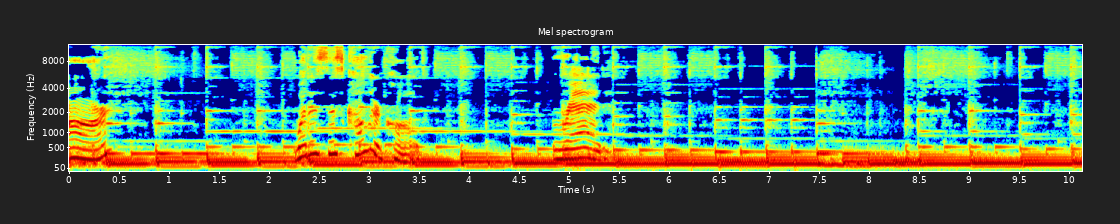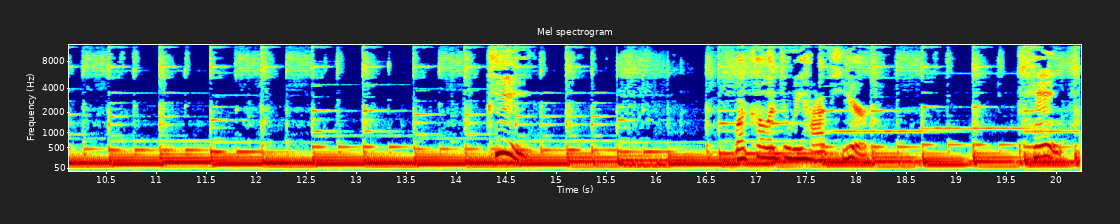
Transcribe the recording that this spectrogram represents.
R. What is this color called? red, P. What color do we have here? pink,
